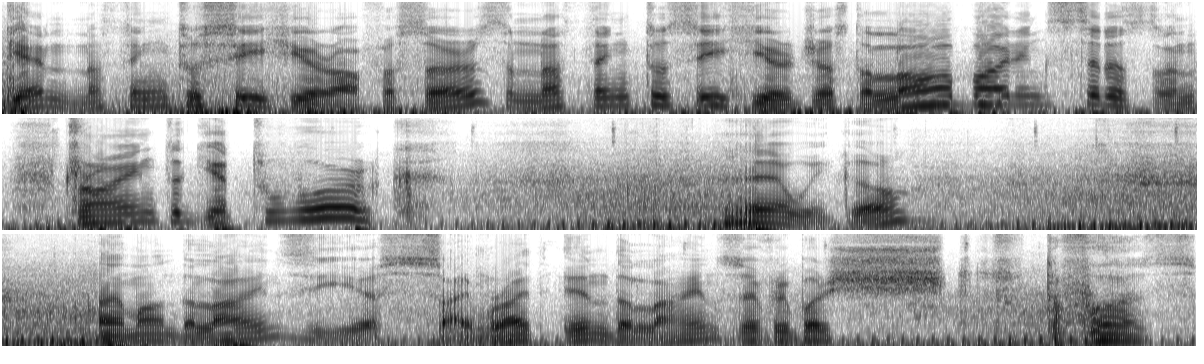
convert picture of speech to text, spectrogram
again nothing to see here officers nothing to see here just a law-abiding citizen trying to get to work there we go I'm on the lines. Yes, I'm right in the lines. Everybody, shh, the fuzz.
